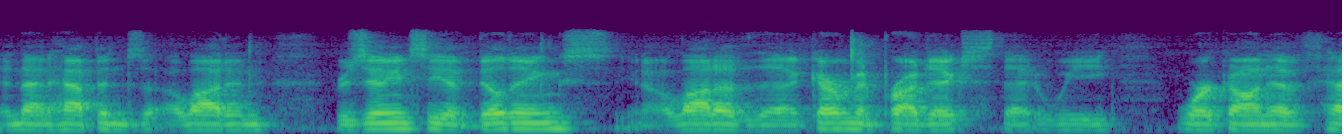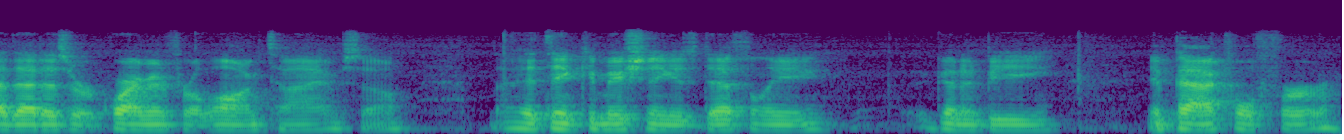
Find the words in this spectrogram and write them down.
And that happens a lot in resiliency of buildings. You know, a lot of the government projects that we work on have had that as a requirement for a long time. So I think commissioning is definitely going to be impactful for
